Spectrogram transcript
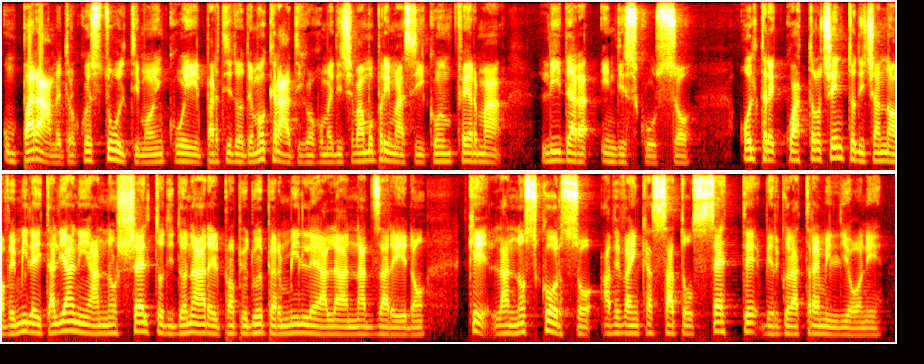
Un parametro, quest'ultimo, in cui il Partito Democratico, come dicevamo prima, si conferma leader indiscusso. Oltre 419.000 italiani hanno scelto di donare il proprio 2 per 1000 al Nazareno, che l'anno scorso aveva incassato 7,3 milioni.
